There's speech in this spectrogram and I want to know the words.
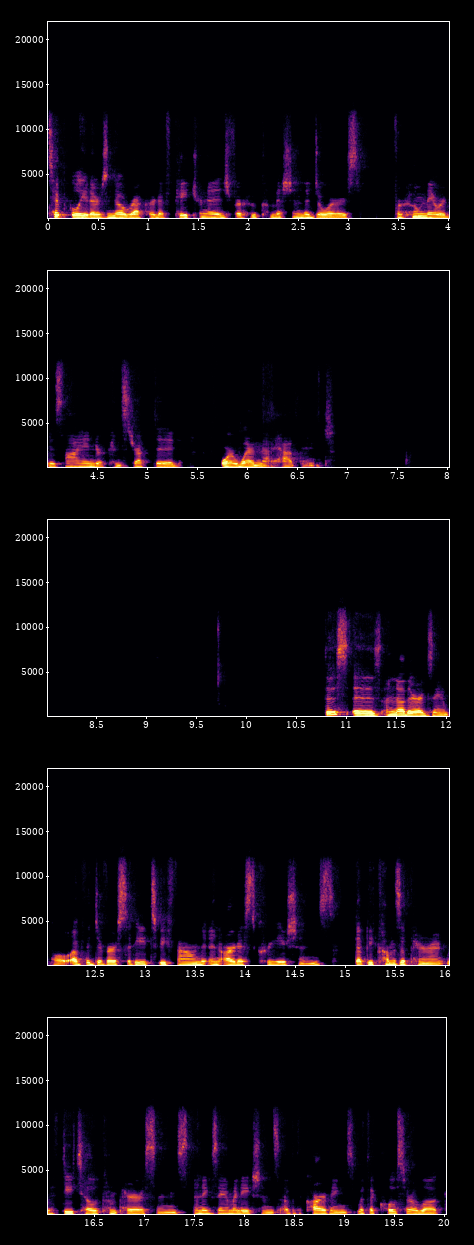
Typically, there's no record of patronage for who commissioned the doors, for whom they were designed or constructed, or when that happened. This is another example of the diversity to be found in artist creations that becomes apparent with detailed comparisons and examinations of the carvings with a closer look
